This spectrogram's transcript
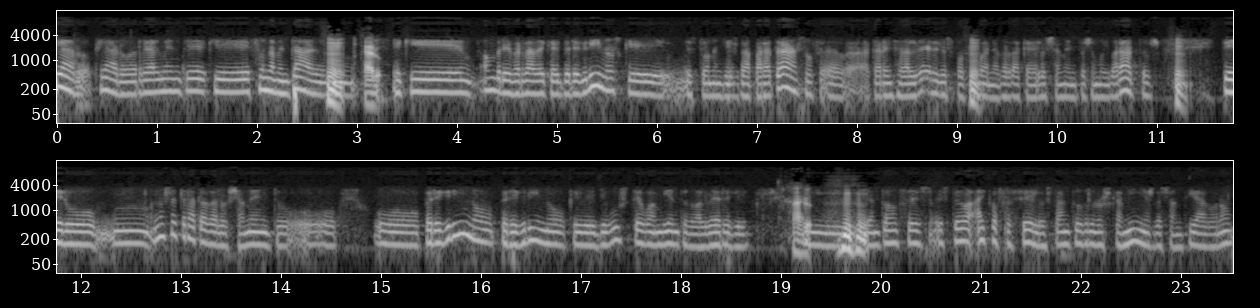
Claro, claro, realmente que é fundamental. Hmm, claro. É que, hombre, é verdade que hai peregrinos que isto non lles dá para atrás, o, a carencia de albergues, porque, hmm. bueno, é verdade que hai aloxamentos moi baratos, hmm. pero mm, non se trata de aloxamento, o, o peregrino, peregrino que lle guste o ambiente do albergue. Claro. E, e entonces, isto hai que ofrecelo, están todos os camiños de Santiago, non?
